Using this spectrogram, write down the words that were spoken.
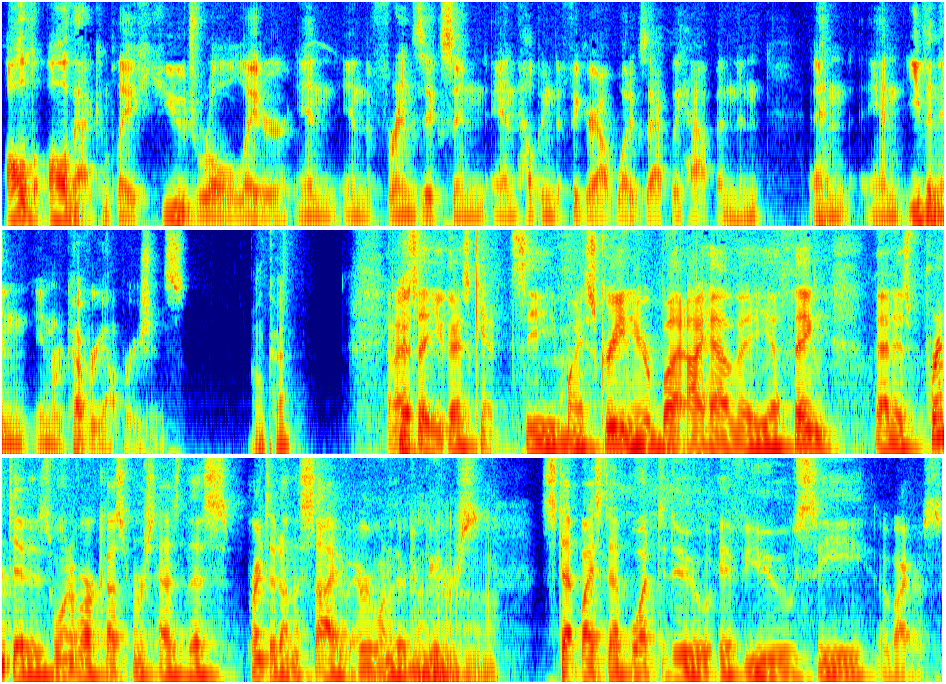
All all that can play a huge role later in in the forensics and and helping to figure out what exactly happened and and and even in in recovery operations. Okay. And I say you guys can't see my screen here, but I have a, a thing that is printed. As one of our customers has this printed on the side of every one of their ah. computers, step by step, what to do if you see a virus.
